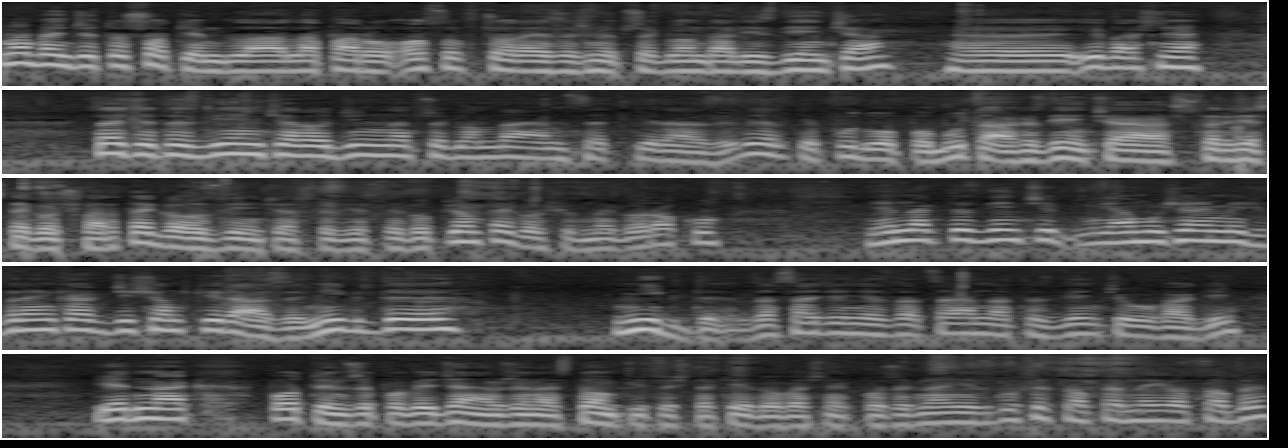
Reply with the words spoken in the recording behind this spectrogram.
No będzie to szokiem dla, dla paru osób. Wczoraj żeśmy przeglądali zdjęcia yy, i właśnie słuchajcie, te zdjęcia rodzinne przeglądałem setki razy. Wielkie pudło po butach, zdjęcia z 44, zdjęcia z 45, 7 roku. Jednak te zdjęcie ja musiałem mieć w rękach dziesiątki razy. Nigdy, nigdy w zasadzie nie zwracałem na te zdjęcie uwagi. Jednak po tym, że powiedziałem, że nastąpi coś takiego właśnie jak pożegnanie z Głuszycą pewnej osoby,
